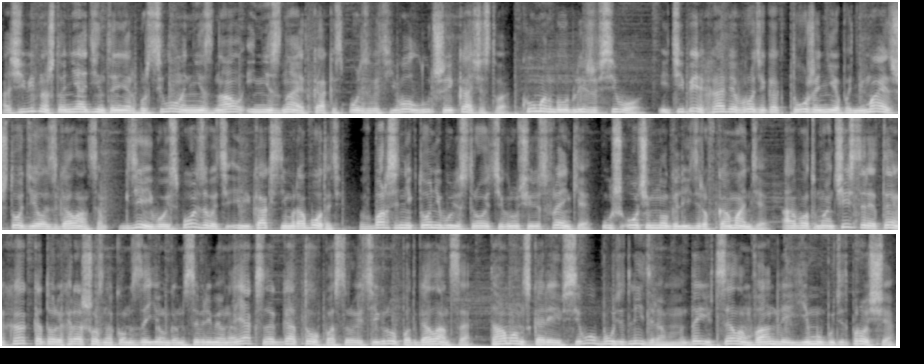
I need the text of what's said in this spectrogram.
Очевидно, что ни один тренер Барселоны не знал и не знает, как использовать его лучшие качества. Куман был ближе всего. И теперь Хави вроде как тоже не понимает, что делать с голландцем, где его использовать и как с ним работать. В Барсе никто не будет строить игру через Фрэнки. Уж очень много лидеров в команде. А вот в Манчестере Тен Хак, который хорошо знаком с Де Йонгом со времен Аякса, готов построить игру под голландца. Там он, скорее всего, будет лидером. Да и в целом в Англии ему будет проще.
